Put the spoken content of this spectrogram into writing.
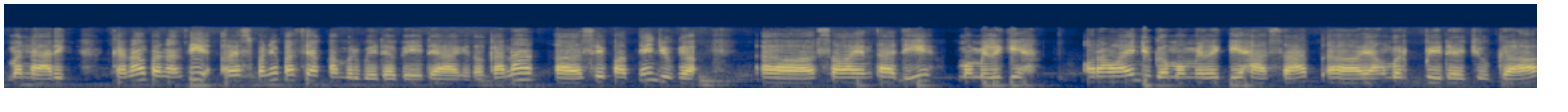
Menarik. Karena apa nanti responnya pasti akan berbeda-beda gitu. Karena uh, sifatnya juga uh, selain tadi memiliki orang lain juga memiliki hasad uh, yang berbeda juga,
